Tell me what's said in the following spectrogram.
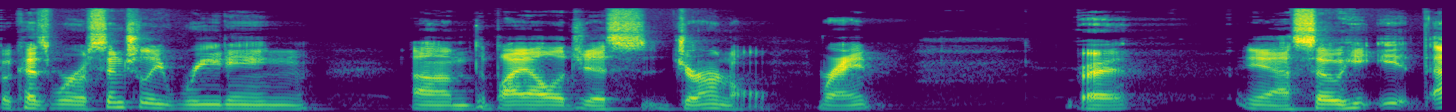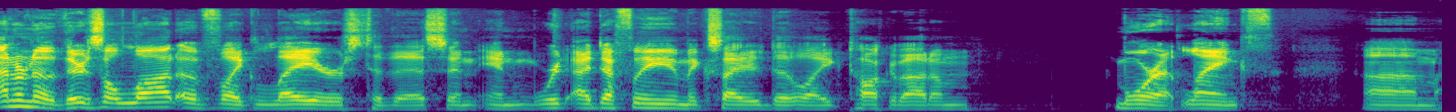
because we're essentially reading um, the biologist's journal right? Right. yeah, so he it, I don't know, there's a lot of like layers to this and and we're, I definitely am excited to like talk about them more at length. Um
